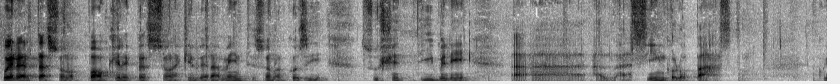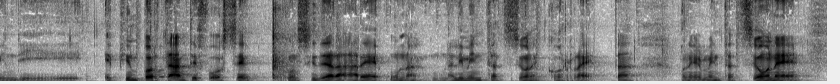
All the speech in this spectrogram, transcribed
Poi in realtà sono poche le persone che veramente sono così suscettibili a, a, al singolo pasto. Quindi è più importante forse considerare una, un'alimentazione corretta, un'alimentazione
